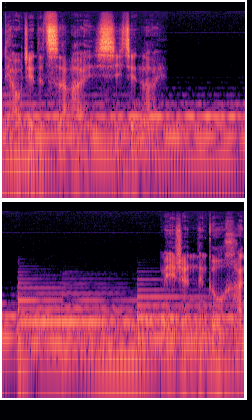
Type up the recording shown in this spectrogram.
条件的慈爱吸进来。没人能够撼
